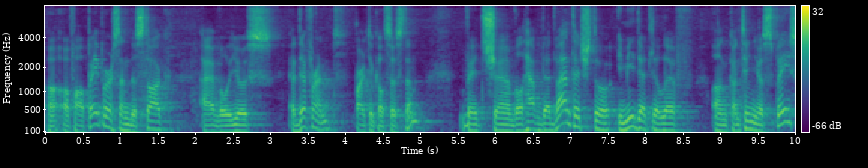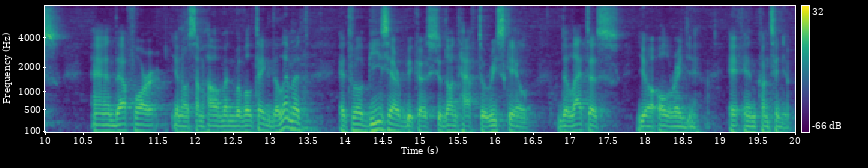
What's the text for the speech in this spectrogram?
of our papers and this talk, I will use a different particle system, which uh, will have the advantage to immediately live on continuous space, and therefore, you know, somehow when we will take the limit, it will be easier because you don't have to rescale the lattice you're already in continuum.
